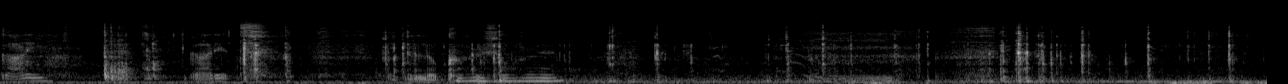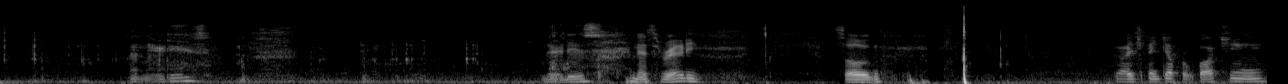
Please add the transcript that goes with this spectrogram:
Got him. Got it. Put the little covers over it. And there it is. There it is, and it's ready. So, guys, thank y'all for watching,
